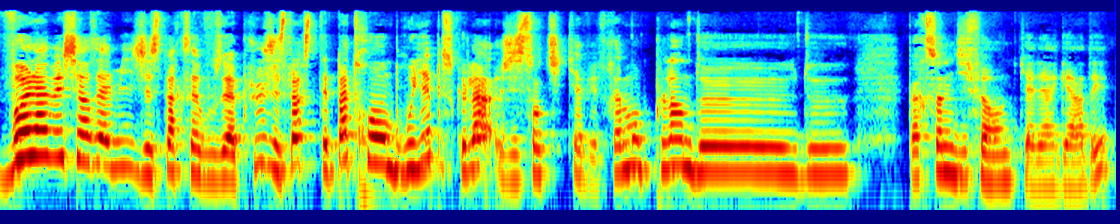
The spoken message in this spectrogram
Voilà mes chers amis, j'espère que ça vous a plu. J'espère que c'était pas trop embrouillé parce que là, j'ai senti qu'il y avait vraiment plein de, de, personnes différentes qui allaient regarder.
